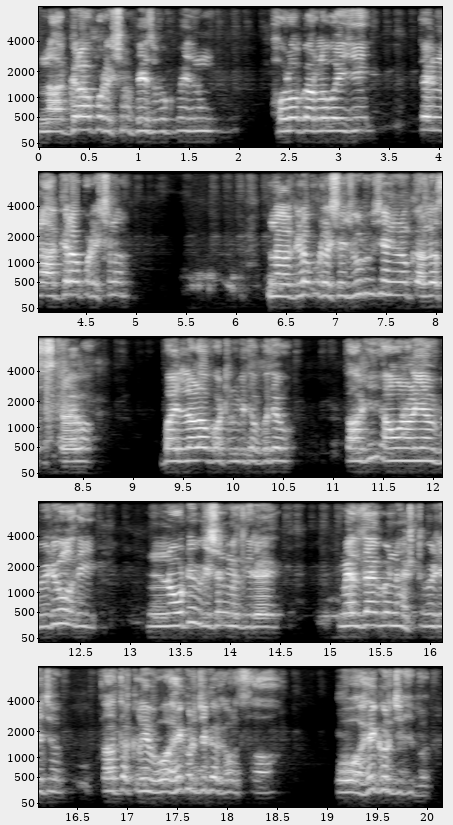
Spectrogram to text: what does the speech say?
ਨਾਗਰਾ ਪ੍ਰੋਡਕਸ਼ਨ ਫੇਸਬੁੱਕ ਪੇਜ ਨੂੰ ਫੋਲੋ ਕਰ ਲਓ ਬਾਈ ਜੀ। ਤੇ Nagra production Nagra production YouTube channel ਨੂੰ ਕਰ ਲਓ ਸਬਸਕ੍ਰਾਈਬ ਬੈਲ ਵਾਲਾ ਬਟਨ ਵੀ ਦਬਾ ਦਿਓ। ਤਾਂ ਕਿ ਆਉਣ ਵਾਲੀਆਂ ਵੀਡੀਓਆਂ ਦੀ ਨੋਟੀਫਿਕੇਸ਼ਨ ਮਿਲਦੀ ਰਹੇ। ਮਿਲਦਾ ਕੋਈ ਨੈਕਸਟ ਵੀਡੀਓ 'ਚ। ਤਦ ਤੱਕ ਲਈ ਵਾਹਿਗੁਰੂ ਜੀ ਕਾ ਖਾਲਸਾ। ਵਾਹਿਗੁਰੂ ਜੀ ਕੀ ਫਤਿਹ।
